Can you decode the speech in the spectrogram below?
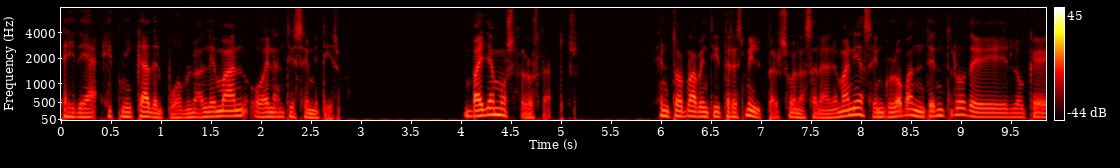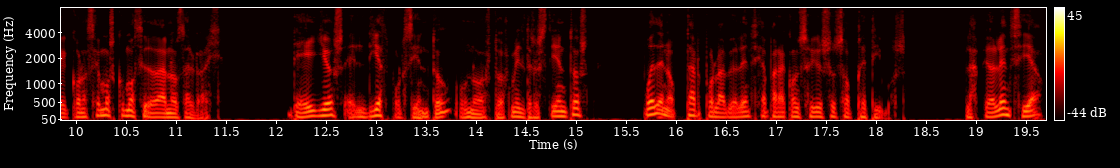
la idea étnica del pueblo alemán o el antisemitismo. Vayamos a los datos. En torno a 23.000 personas en Alemania se engloban dentro de lo que conocemos como ciudadanos del Reich. De ellos, el 10%, unos 2.300, pueden optar por la violencia para conseguir sus objetivos. La violencia,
